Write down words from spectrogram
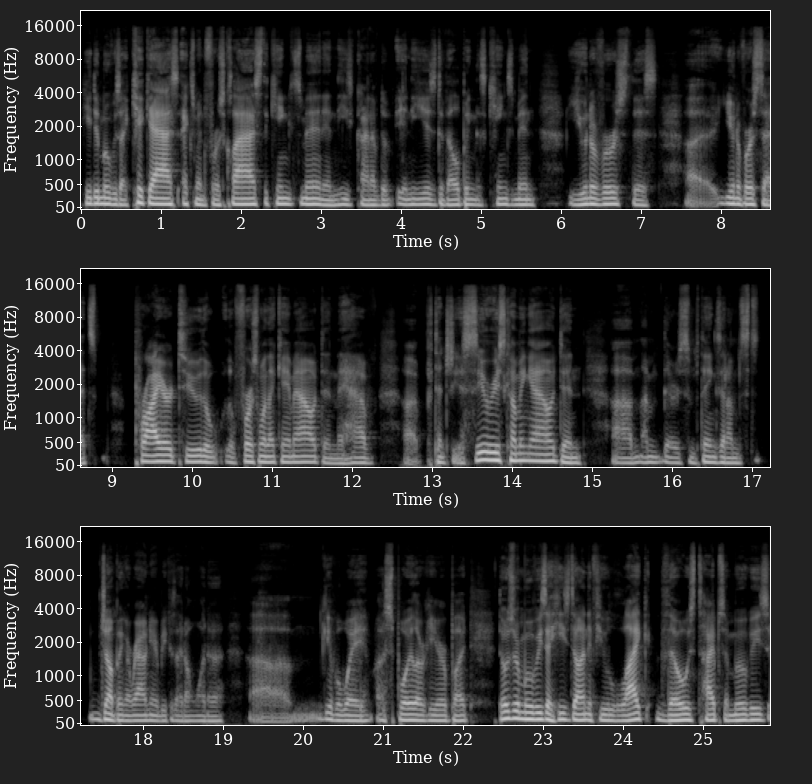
he did movies like Kick Ass, X Men First Class, The Kingsman, and he's kind of de- and he is developing this Kingsman universe, this uh, universe that's prior to the the first one that came out, and they have uh, potentially a series coming out, and um, there's some things that I'm jumping around here because I don't want to um, give away a spoiler here, but those are movies that he's done. If you like those types of movies,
